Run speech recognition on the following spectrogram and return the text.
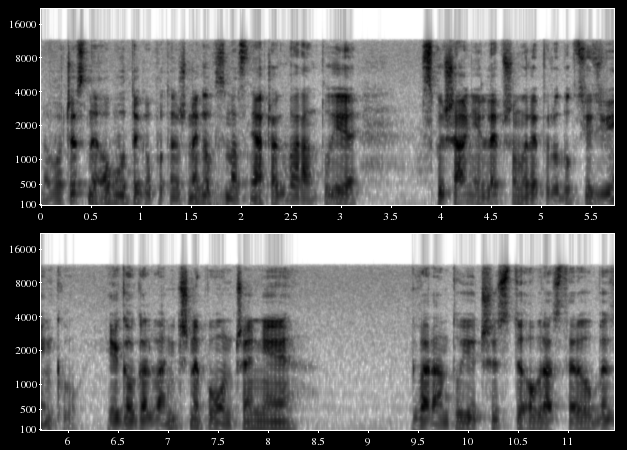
Nowoczesny obwód tego potężnego wzmacniacza gwarantuje słyszalnie lepszą reprodukcję dźwięku. Jego galwaniczne połączenie gwarantuje czysty obraz stereo bez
